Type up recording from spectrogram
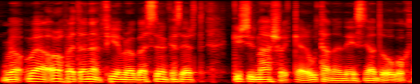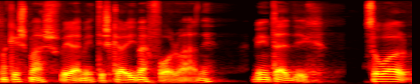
mert alapvetően nem filmről beszélünk, ezért kicsit máshogy kell utána nézni a dolgoknak, és más véleményt is kell így megformálni, mint eddig. Szóval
